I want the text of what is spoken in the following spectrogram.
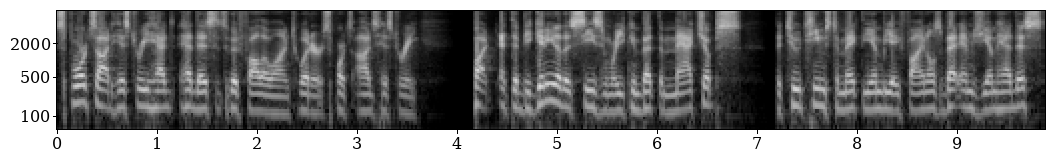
Sports Odd History. Had had this. It's a good follow on Twitter. Sports Odds History. But at the beginning of the season, where you can bet the matchups, the two teams to make the NBA Finals, Bet MGM had this.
